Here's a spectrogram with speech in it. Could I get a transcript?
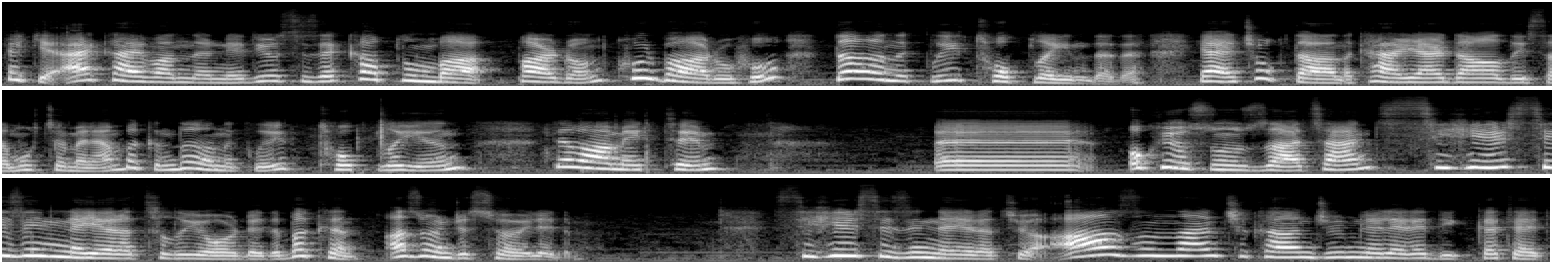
Peki erk hayvanları ne diyor size? Kaplumbağa, pardon, kurbağa ruhu dağınıklığı toplayın dedi. Yani çok dağınık, her yer dağıldıysa muhtemelen bakın dağınıklığı toplayın. Devam ettim. Ee, okuyorsunuz zaten. Sihir sizinle yaratılıyor dedi. Bakın az önce söyledim. Sihir sizinle yaratıyor. Ağzından çıkan cümlelere dikkat et.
